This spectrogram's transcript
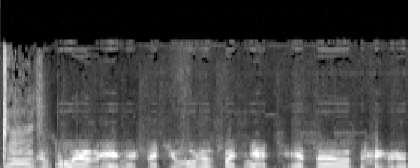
Так. В любое время, кстати, может поднять. Это, вот, я говорю,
